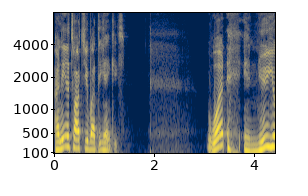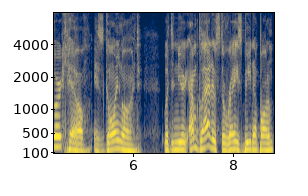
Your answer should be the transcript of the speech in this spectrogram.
I need to talk to you about the Yankees. What in New York hell is going on with the New York? I'm glad it was the Rays beating up on them.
